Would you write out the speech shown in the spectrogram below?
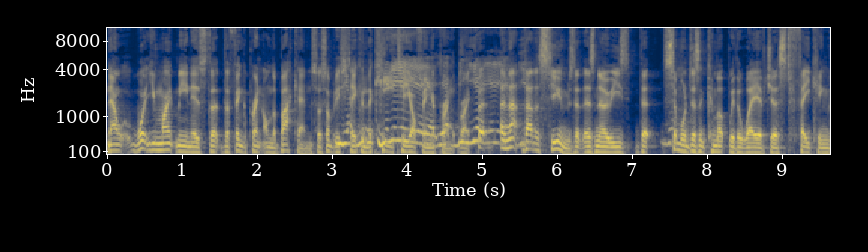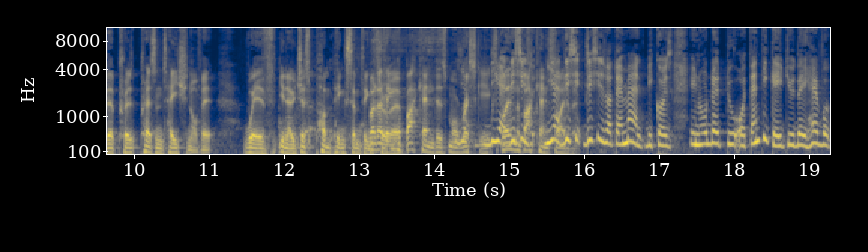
Now, what you might mean is that the fingerprint on the back end, so somebody's Yeah, taken the key yeah, to your yeah, fingerprint, yeah, right? yeah, But- yeah, and that, that assumes that there's no easy, that someone doesn't come up with a way of just faking the pre- presentation of it with you know just pumping something But I think a, the back end is more risky. Yeah, Explain this the is- back end yeah, side this, of it. this is what I meant because in order to authenticate you, they have a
